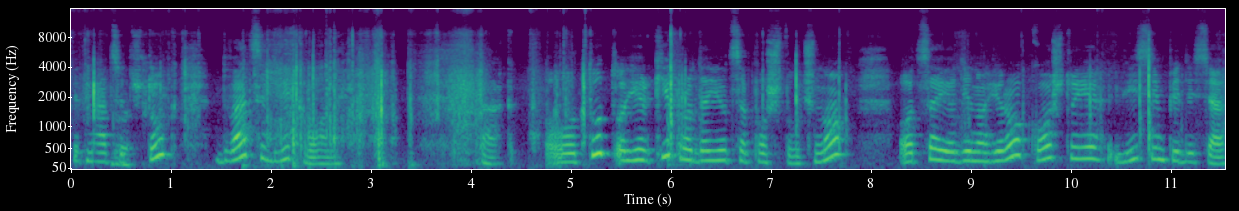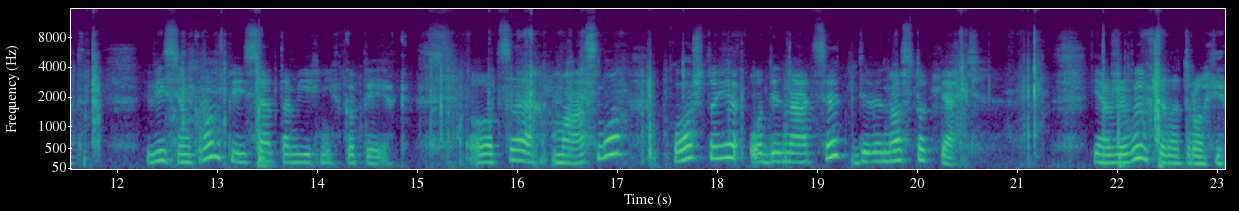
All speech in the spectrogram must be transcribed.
15 штук 22 крони. Так, отут огірки продаються поштучно. Оцей один огірок коштує 8,50. 8 крон 50 там їхніх копійок. Оце масло коштує 11,95. Я вже вивчила трохи.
